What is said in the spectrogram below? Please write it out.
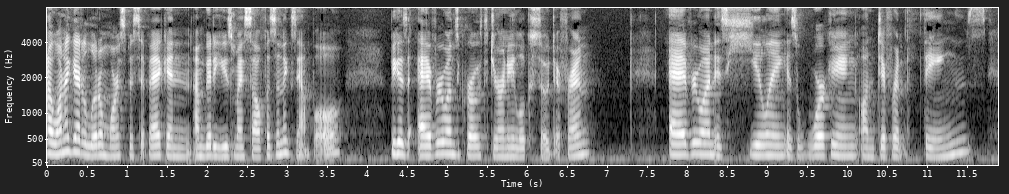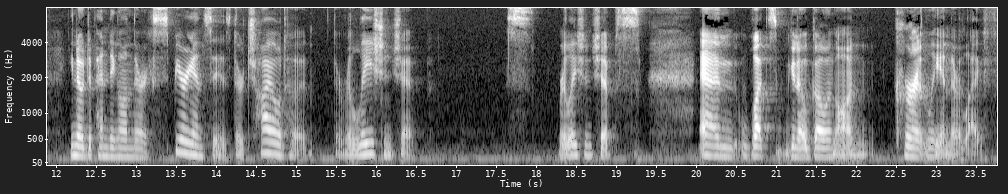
I want to get a little more specific, and I'm going to use myself as an example because everyone's growth journey looks so different. Everyone is healing, is working on different things, you know, depending on their experiences, their childhood, their relationship, relationships, and what's, you know, going on currently in their life.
